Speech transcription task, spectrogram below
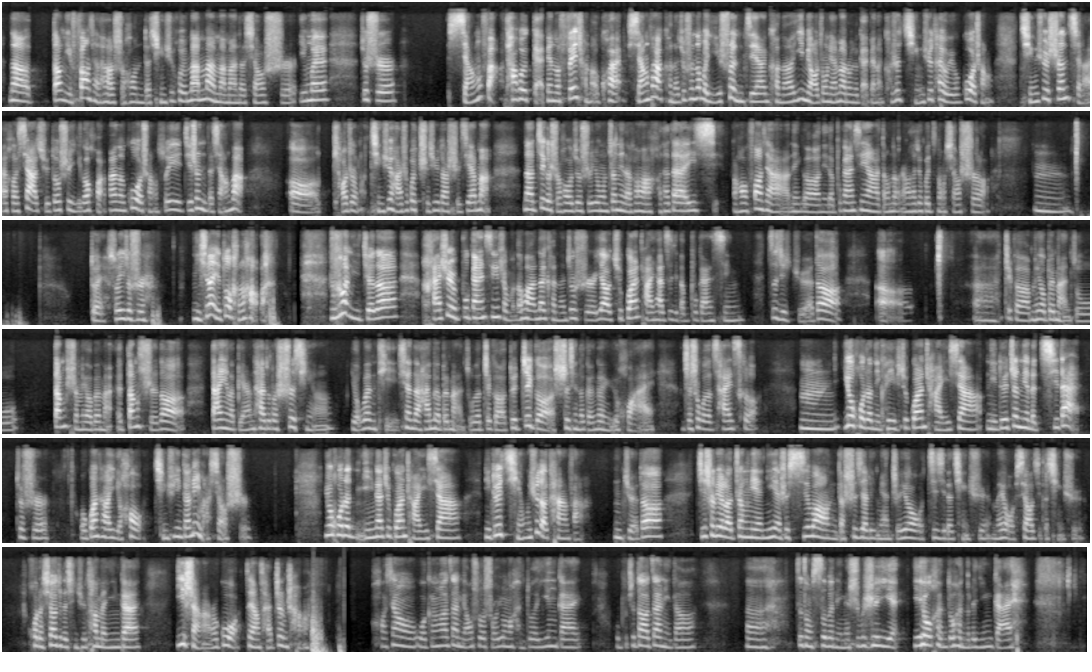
那当你放下它的时候，你的情绪会慢慢慢慢的消失，因为就是。想法它会改变的非常的快，想法可能就是那么一瞬间，可能一秒钟、两秒钟就改变了。可是情绪它有一个过程，情绪升起来和下去都是一个缓慢的过程。所以即使你的想法，呃，调整了，情绪还是会持续一段时间嘛。那这个时候就是用真理的方法和它在一起，然后放下那个你的不甘心啊等等，然后它就会自动消失了。嗯，对，所以就是你现在也做很好了。如果你觉得还是不甘心什么的话，那可能就是要去观察一下自己的不甘心，自己觉得，呃，呃，这个没有被满足，当时没有被满，当时的答应了别人太多的事情有问题，现在还没有被满足的这个对这个事情的耿耿于怀，这是我的猜测。嗯，又或者你可以去观察一下你对正念的期待，就是我观察以后情绪应该立马消失。又或者你应该去观察一下你对情绪的看法。你觉得，即使列了正念，你也是希望你的世界里面只有积极的情绪，没有消极的情绪，或者消极的情绪，他们应该一闪而过，这样才正常。好像我刚刚在描述的时候用了很多的应该，我不知道在你的，呃，自动思维里面是不是也也有很多很多的应该。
